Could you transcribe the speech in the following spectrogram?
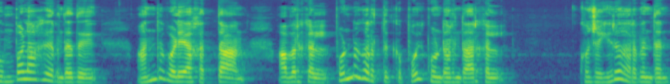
கும்பலாக இருந்தது. அந்த வழியாகத்தான் அவர்கள் பொன்னகரத்துக்கு போய் கொண்டிருந்தார்கள். கொஞ்சம் இரு அரவிந்தன்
